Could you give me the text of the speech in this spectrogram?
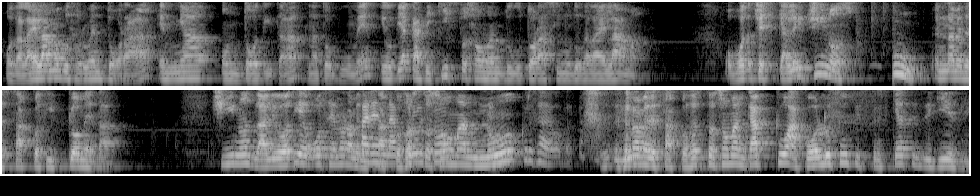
Ο Δαλάη Λάμα που θεωρούμε τώρα είναι μια οντότητα, να το πούμε, η οποία κατοικεί στο σώμα του τώρα σύνου του Δαλάη Λάμα. Οπότε και θα λέει Τσίνος που είναι να μετεσαρκωθεί πιο μετά. Τσίνος λέει ότι εγώ θέλω να μετεσαρκωθώ στο κρούσω. σώμα νου, Κρούσα εγώ. θέλω να μετεσαρκωθώ στο σώμα κάποιου ακόλουθου της θρησκείας της δικής μου.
